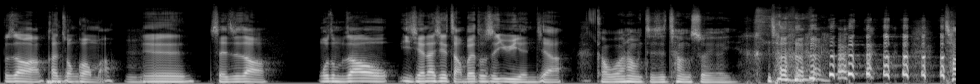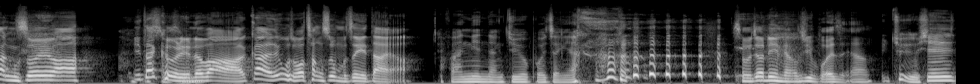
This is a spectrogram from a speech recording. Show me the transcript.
不知道啊，看状况嘛。因为谁知道？我怎么知道以前那些长辈都是预言家？搞不好他们只是唱衰而已。唱衰吗？你太可怜了吧！干，为什么要唱衰我们这一代啊？反正念两句又不会怎样。什么叫练两句不会怎样？就有些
